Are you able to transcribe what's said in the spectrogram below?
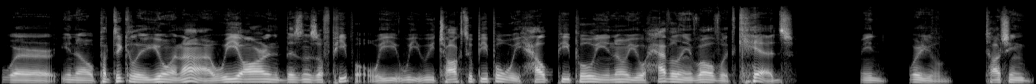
where, you know, particularly you and I, we are in the business of people. We, we, we talk to people, we help people, you know, you're heavily involved with kids. I mean, where you're touching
